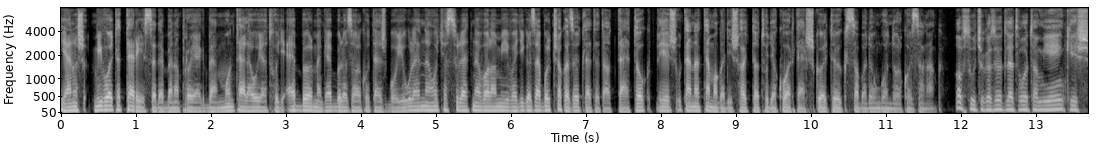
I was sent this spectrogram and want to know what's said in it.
János, mi volt a terészed ebben a projektben? Mondtál-e olyat, hogy ebből meg ebből az alkotásból jó lenne, hogyha születne valami, vagy igazából csak az ötletet adtátok, és utána te magad is hagytad, hogy a kortárs költők szabadon gondolkozzanak? Abszolút csak az ötlet volt a miénk, és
